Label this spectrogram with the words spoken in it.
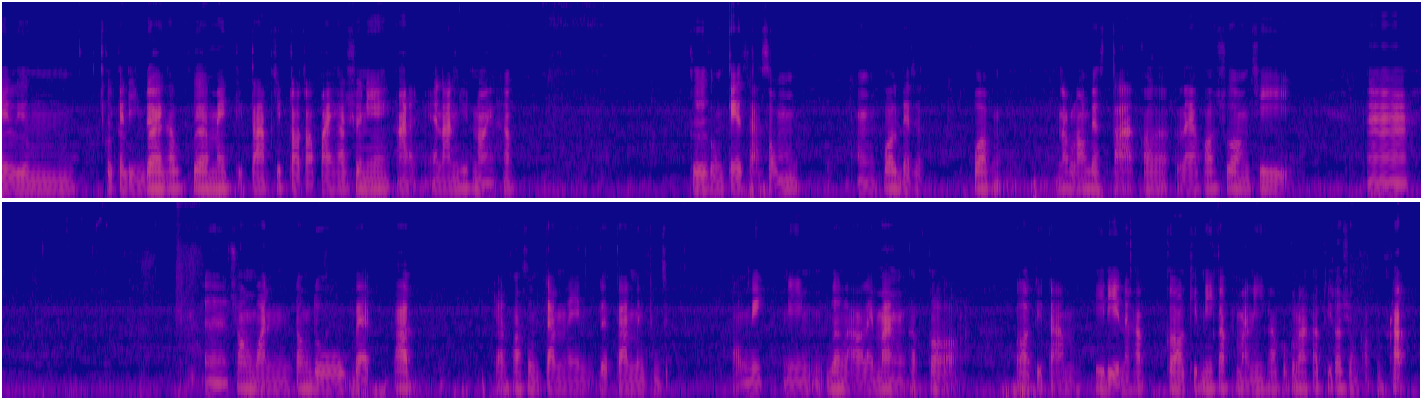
อย่าลืมกดกระดิ่งด้วยครับ เพื่อไม่ติดตามคลิปต่อๆไปครับ ช่วงนี้อ่านอันนั้นนิดหน่อยครับ คือของเกรสะสมของพวกเดสพวก นักร้องเดอะสตาร์ก็แล้วก็ช่วงที่ช่องวันต้องดูแบบภาพย้อนความทรงจำในเดอะสตาร์หนึ่งถึงสิบของนี้มีเรื่องราวอะไรมั่งครับก็ก็ติดตามพี่ดีนะครับ ก็คลิปนี้ก็ประมาณนี้ครับขอบคุณมากครับที่รับชมขอบคุณครับ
